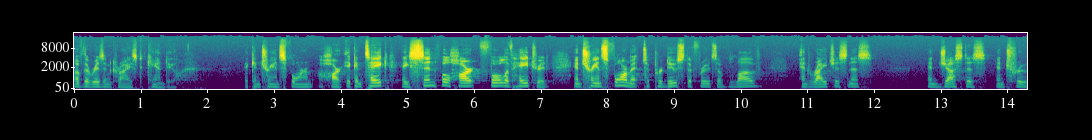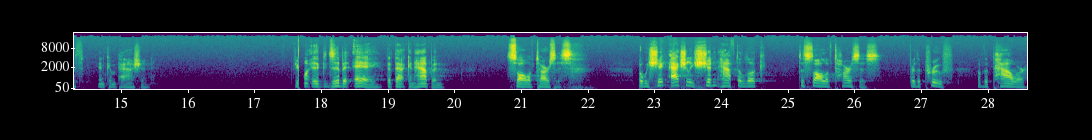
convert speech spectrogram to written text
of the risen Christ can do. It can transform a heart. It can take a sinful heart full of hatred and transform it to produce the fruits of love and righteousness and justice and truth and compassion. If you want exhibit A that that can happen, Saul of Tarsus. But we should, actually shouldn't have to look to Saul of Tarsus for the proof of the power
